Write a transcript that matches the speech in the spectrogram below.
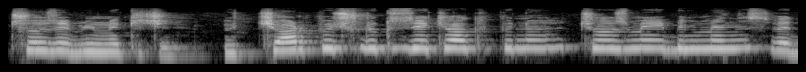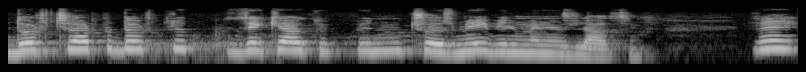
çözebilmek için 3x3'lük zeka küpünü çözmeyi bilmeniz ve 4x4'lük zeka küpünü çözmeyi bilmeniz lazım. Ve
